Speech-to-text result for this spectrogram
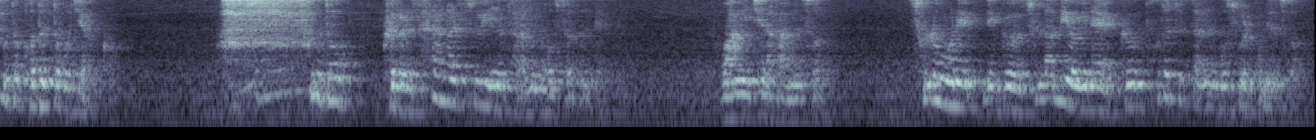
아무도 거들떠보지 않고 아무도 그를 사랑할 수 있는 사람은 없었는데 왕이 지나가면서 솔로몬의 그 술라미 여인의 그 포도주 짜는 모습을 보면서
